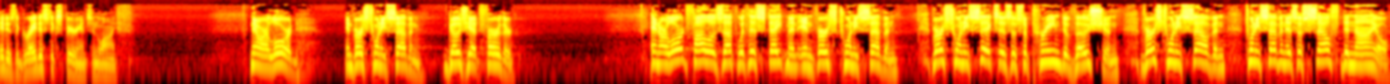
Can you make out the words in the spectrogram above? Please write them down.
it is the greatest experience in life. Now, our Lord, in verse 27, goes yet further. And our Lord follows up with this statement in verse 27. Verse 26 is a supreme devotion. Verse 27, 27 is a self denial.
